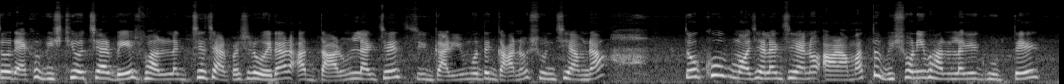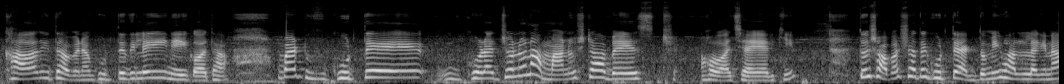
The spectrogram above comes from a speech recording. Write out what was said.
তো দেখো, বৃষ্টি হচ্ছে আর বেশ ভালো লাগছে চারপাশের ওয়েদার আর দারুণ লাগছে। গাড়ির মধ্যে গানও শুনছি আমরা। তো খুব মজা লাগছে যেন আর আমার তো ভীষণই ভালো লাগে ঘুরতে। খাওয়া দিতে হবে না, ঘুরতে দিলেই নেই কথা। বাট ঘুরতে, ঘোরার জন্য না মানুষটা বেস্ট হওয়া চাই আর কি। তো সবার সাথে ঘুরতে একদমই ভালো লাগে না।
